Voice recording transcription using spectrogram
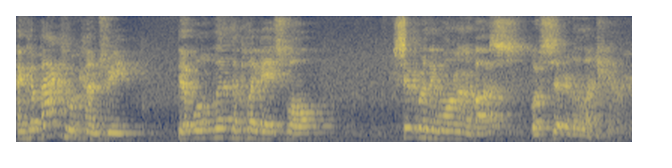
and go back to a country that won't let them play baseball, sit where they want on a bus, or sit at a lunch counter.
